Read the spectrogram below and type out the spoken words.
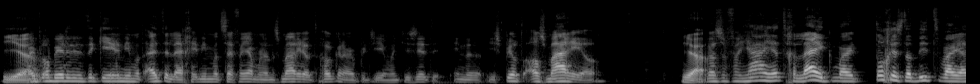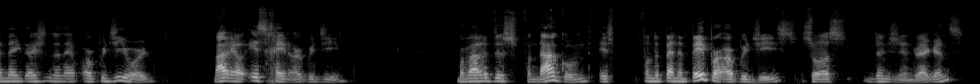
Maar Ja. ik probeerde dit een keer aan iemand uit te leggen en iemand zei van ja, maar dan is Mario toch ook een RPG, want je, zit in de, je speelt als Mario. Ik Ja. was er van, ja, je hebt gelijk, maar toch is dat niet waar je aan denkt als je een RPG hoort. Mario is geen RPG. Maar waar het dus vandaan komt, is van de pen-and-paper RPG's, zoals Dungeons and Dragons,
